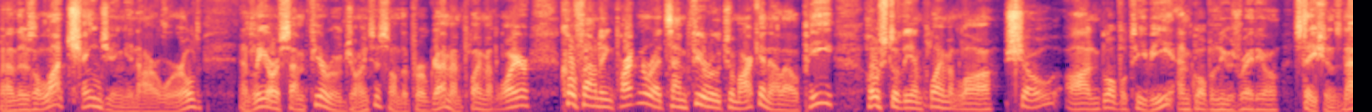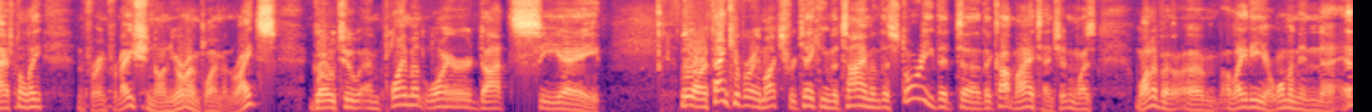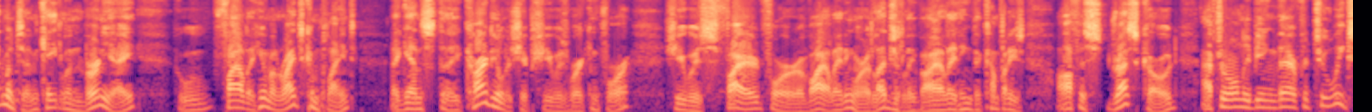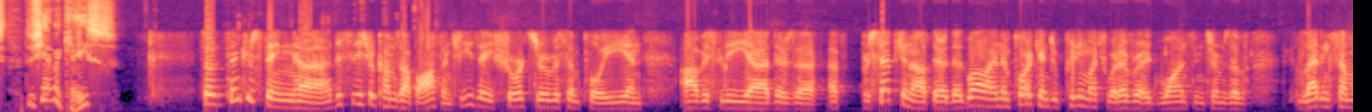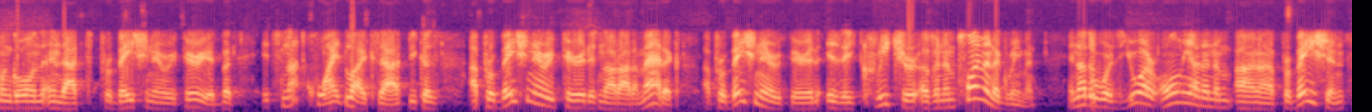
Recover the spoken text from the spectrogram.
Uh, there's a lot changing in our world, and Lior Samfiru joins us on the program, employment lawyer, co-founding partner at Samfiru Tumarkin LLP, host of the Employment Law Show on Global TV and Global News Radio stations nationally. And for information on your employment rights, go to employmentlawyer.ca. Lior, thank you very much for taking the time. And the story that uh, that caught my attention was one of a, um, a lady, a woman in uh, Edmonton, Caitlin Bernier, who filed a human rights complaint against the car dealership she was working for. She was fired for violating or allegedly violating the company's office dress code after only being there for two weeks. Does she have a case? So it's interesting. Uh, this issue comes up often. She's a short service employee, and obviously uh, there's a, a perception out there that, well, an employer can do pretty much whatever it wants in terms of letting someone go in, in that probationary period. But it's not quite like that because a probationary period is not automatic. A probationary period is a creature of an employment agreement. In other words, you are only on, an, on a probation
